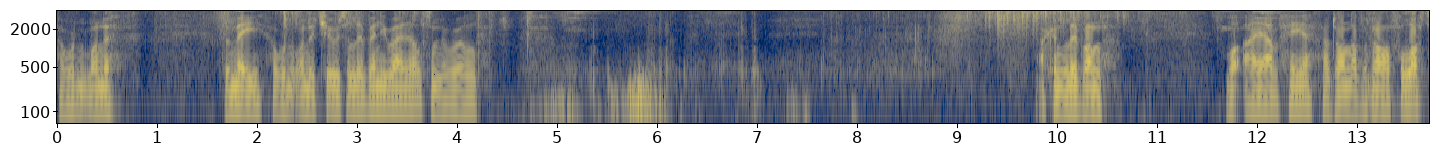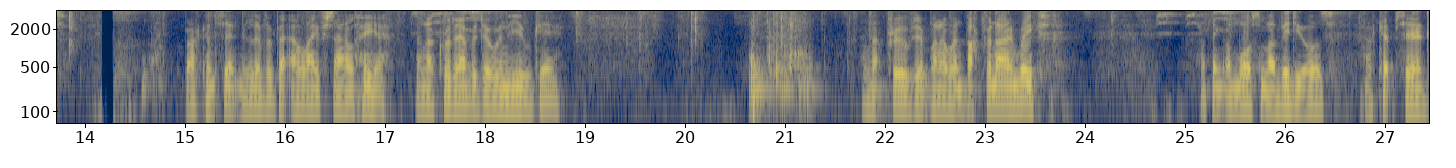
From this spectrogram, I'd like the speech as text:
I wouldn't want to, for me, I wouldn't want to choose to live anywhere else in the world. I can live on what I have here. I don't have an awful lot, but I can certainly live a better lifestyle here than I could ever do in the UK. And that proved it when I went back for nine weeks. I think on most of my videos, I kept saying,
